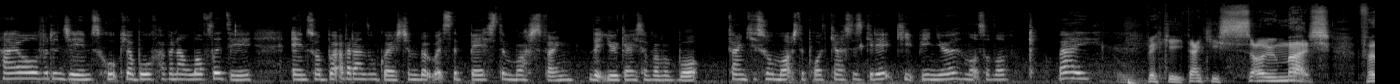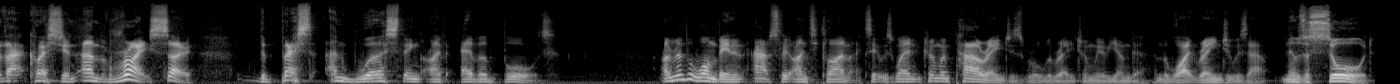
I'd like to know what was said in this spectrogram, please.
Hi Oliver and James, hope you're both having a lovely day. Um, so a bit of a random question, but what's the best and worst thing that you guys have ever bought? Thank you so much, the podcast is great, keep being you and lots of love. Bye. Vicky, thank you so much for that question. Um, right, so the best and worst thing I've ever bought. I remember one being an absolute anticlimax. It was when, remember when Power Rangers were all the rage when we were younger, and the White Ranger was out, and there was a sword.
